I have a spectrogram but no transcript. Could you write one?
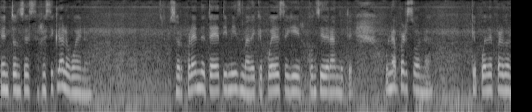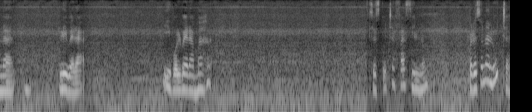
Entonces recicla lo bueno. Sorpréndete de ti misma de que puedes seguir considerándote una persona que puede perdonar, liberar y volver a amar. Se escucha fácil, ¿no? Pero es una lucha.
